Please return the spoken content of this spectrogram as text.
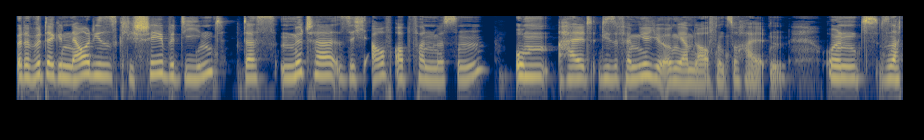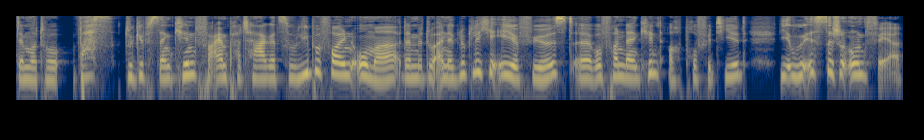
oder wird ja genau dieses Klischee bedient, dass Mütter sich aufopfern müssen, um halt diese Familie irgendwie am Laufen zu halten. Und so nach dem Motto, was? Du gibst dein Kind für ein paar Tage zur liebevollen Oma, damit du eine glückliche Ehe führst, äh, wovon dein Kind auch profitiert. Wie egoistisch und unfair.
